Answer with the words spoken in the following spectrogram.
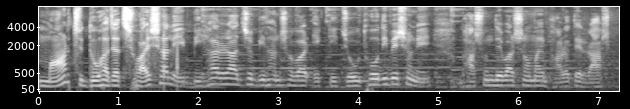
মার্চ দু হাজার ছয় সালে বিহার রাজ্য বিধানসভার একটি যৌথ অধিবেশনে ভাষণ দেওয়ার সময় ভারতের রাষ্ট্র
